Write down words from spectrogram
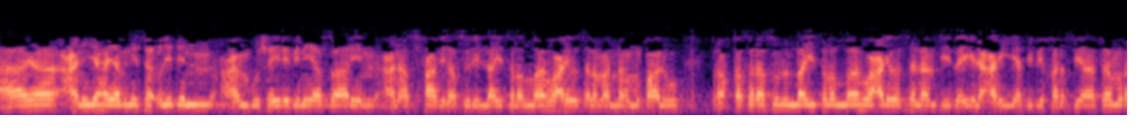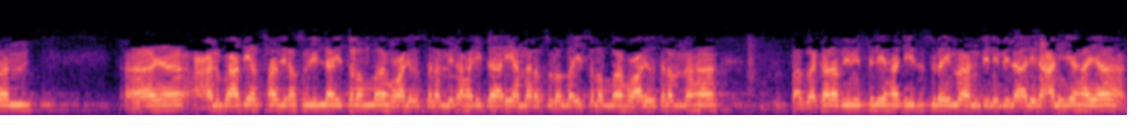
آية عن يحيى بن سعيد عن بشير بن يسار عن أصحاب رسول الله صلى الله عليه وسلم أنهم قالوا رقص رسول الله صلى الله عليه وسلم في بيع العرية بخرسها تمرا آية عن بعض أصحاب رسول الله صلى الله عليه وسلم من أهل دار أن رسول الله صلى الله عليه وسلم نهى فذكر بمثل حديث سليمان بن بلال عن يحيى.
